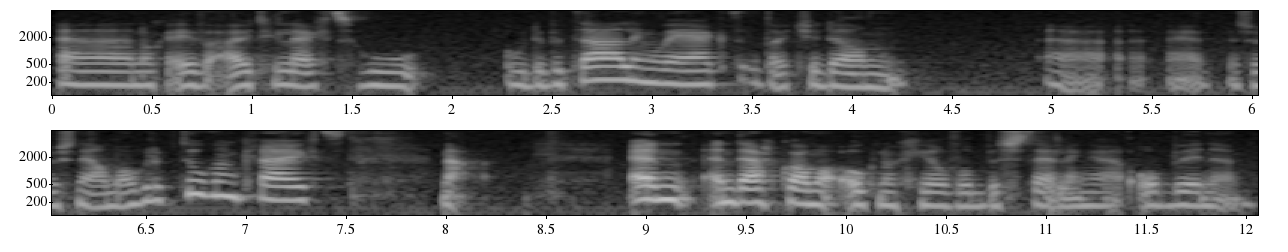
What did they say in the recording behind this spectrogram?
Uh, nog even uitgelegd hoe, hoe de betaling werkt, dat je dan uh, uh, zo snel mogelijk toegang krijgt. Nou, en, en daar kwamen ook nog heel veel bestellingen op binnen.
